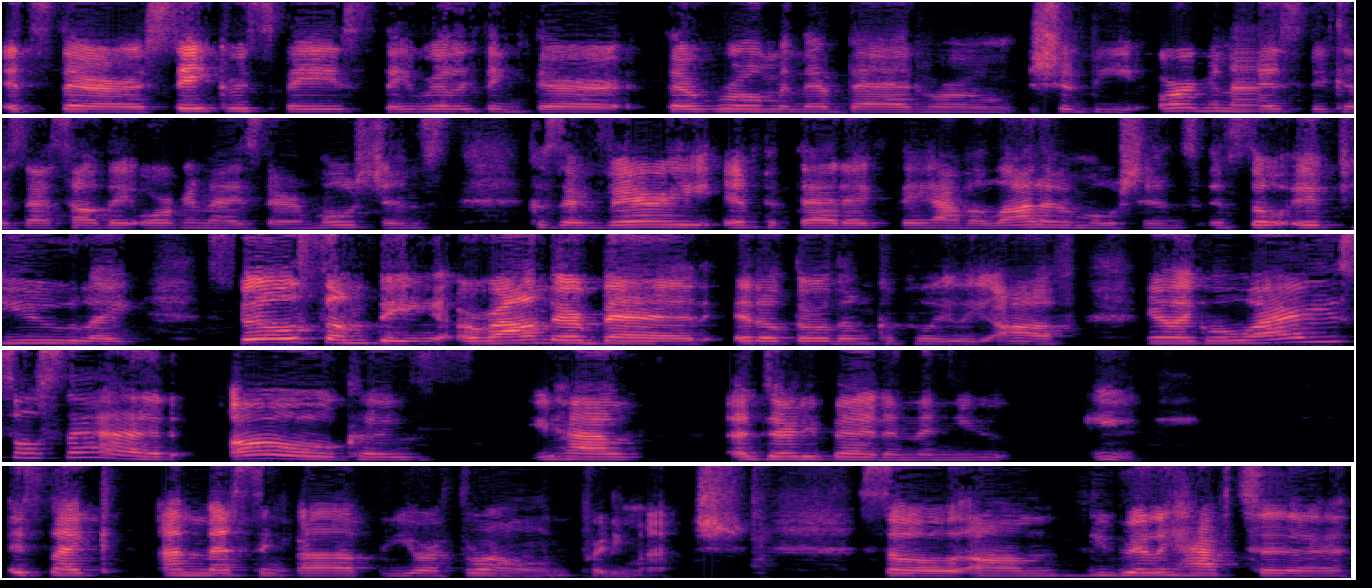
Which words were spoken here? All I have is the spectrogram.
It's their sacred space. They really think their their room and their bedroom should be organized because that's how they organize their emotions. Because they're very empathetic. They have a lot of emotions, and so if you like spill something around their bed, it'll throw them completely off. You're like, well, why are you so sad? Oh, because you have a dirty bed, and then you you. It's like I'm messing up your throne, pretty much. So um, you really have to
